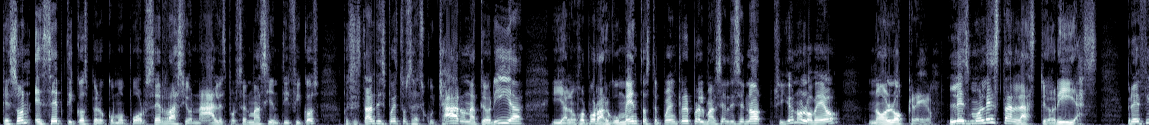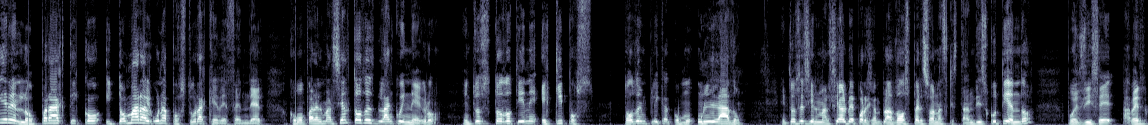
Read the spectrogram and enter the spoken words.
que son escépticos, pero como por ser racionales, por ser más científicos, pues están dispuestos a escuchar una teoría y a lo mejor por argumentos te pueden creer, pero el marcial dice, no, si yo no lo veo, no lo creo. Les molestan las teorías. Prefieren lo práctico y tomar alguna postura que defender. Como para el marcial todo es blanco y negro, entonces todo tiene equipos. Todo implica como un lado. Entonces si el marcial ve, por ejemplo, a dos personas que están discutiendo, pues dice, a ver,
